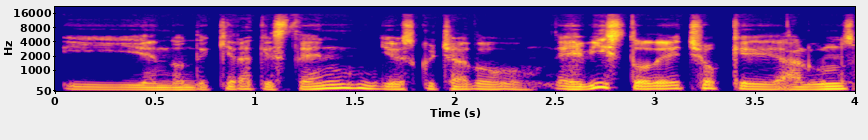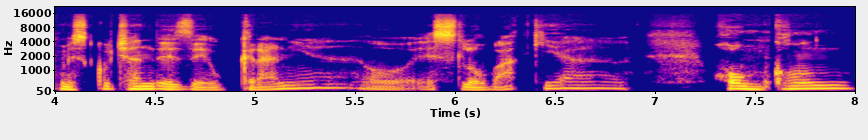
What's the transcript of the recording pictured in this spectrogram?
y en donde quiera que estén, yo he escuchado, he visto de hecho que algunos me escuchan desde Ucrania o Eslovaquia, Hong Kong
